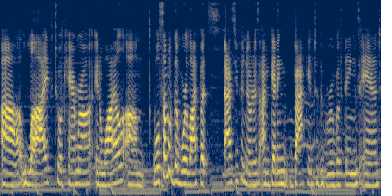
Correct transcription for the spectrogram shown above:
uh, live to a camera in a while. Um, well, some of them were live, but as you can notice, I'm getting back into the groove of things and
